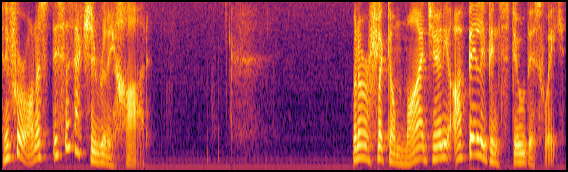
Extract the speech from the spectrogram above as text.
And if we're honest, this is actually really hard. When I reflect on my journey, I've barely been still this week.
